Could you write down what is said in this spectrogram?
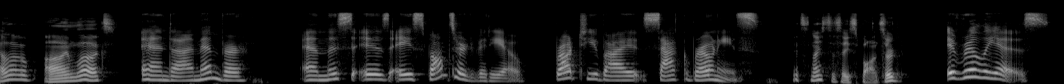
Hello, I'm Lux. And I'm Ember. And this is a sponsored video brought to you by Sack Bronies. It's nice to say sponsored. It really is.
